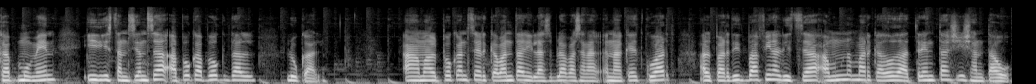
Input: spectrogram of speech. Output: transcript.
cap moment i distanciant-se a poc a poc del local. Amb el poc encert que van tenir les blaves en, en aquest quart, el partit va finalitzar amb un marcador de 30-61.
